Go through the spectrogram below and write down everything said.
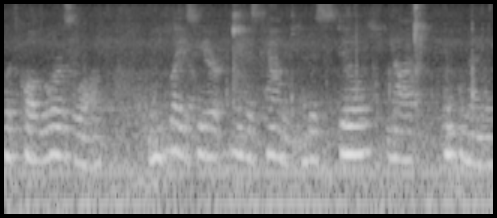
what's called Laura's Law in place here in this county. It is still not implemented.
